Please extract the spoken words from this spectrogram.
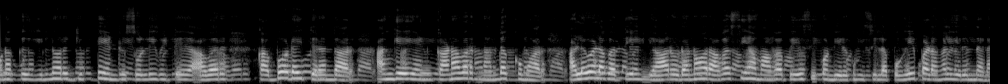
உனக்கு இன்னொரு கிஃப்ட் என்று சொல்லிவிட்டு அவர் கபோர்டை திறந்தார். அங்கே என் கணவர் நந்தகுமார் அலுவலக அலுவலகத்தில் யாருடனோ ரகசியமாக பேசிக் கொண்டிருக்கும் சில புகைப்படங்கள் இருந்தன.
